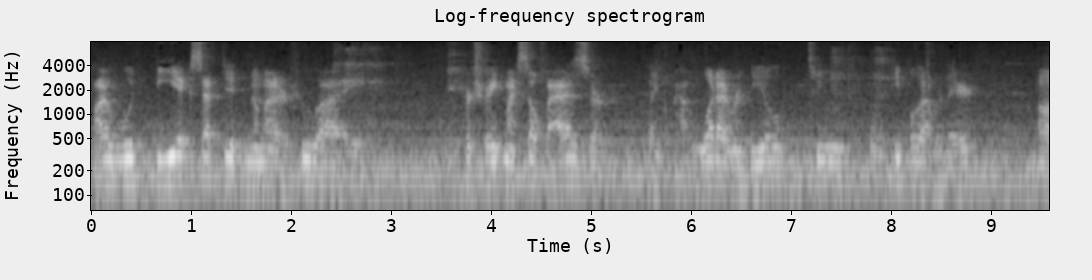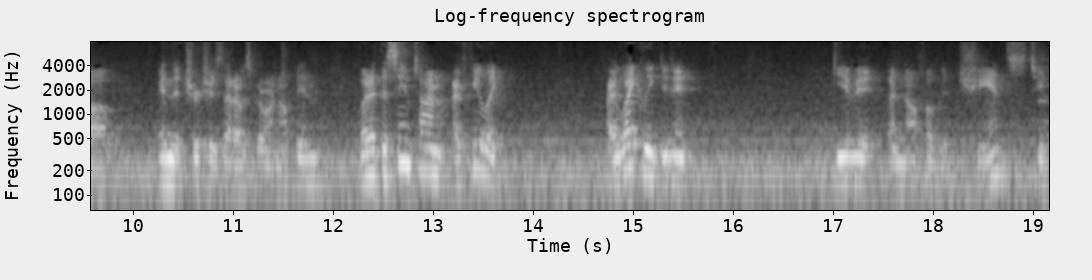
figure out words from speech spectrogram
I would be accepted no matter who I portrayed myself as or like what I revealed to people that were there uh, in the churches that I was growing up in. But at the same time, I feel like I likely didn't give it enough of a chance to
